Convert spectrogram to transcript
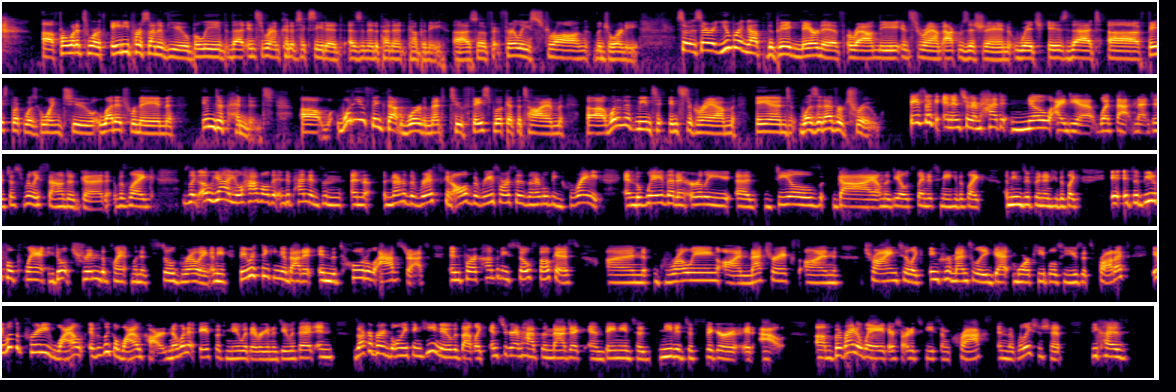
Uh, for what it's worth, 80% of you believe that Instagram could have succeeded as an independent company. Uh, so, f- fairly strong majority. So, Sarah, you bring up the big narrative around the Instagram acquisition, which is that uh, Facebook was going to let it remain independent. Uh, what do you think that word meant to Facebook at the time? Uh, what did it mean to Instagram? And was it ever true? Facebook and Instagram had no idea what that meant. It just really sounded good. It was like it was like, oh yeah, you'll have all the independence and and none of the risk and all of the resources, and it'll be great. And the way that an early uh, deals guy on the deal explained it to me, he was like, I Amin Zoufonoun, he was like, it, it's a beautiful plant. You don't trim the plant when it's still growing. I mean, they were thinking about it in the total abstract. And for a company so focused on growing, on metrics, on trying to like incrementally get more people to use its product, it was a pretty wild, it was like a wild card. No one at Facebook knew what they were going to do with it. And Zuckerberg, the only thing he knew was that like Instagram had some magic and they need to needed to figure it out. Um, but right away, there started to be some cracks in the relationship because,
